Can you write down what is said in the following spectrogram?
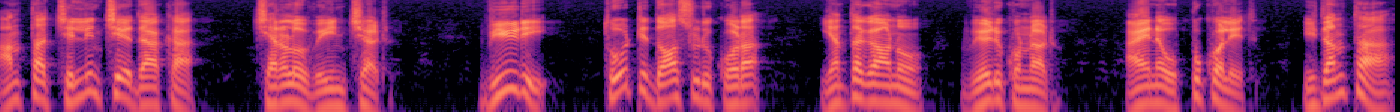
అంతా చెల్లించేదాకా చెరలో వేయించాడు. వీడి తోటి దాసుడు కూడా ఎంతగానో వేడుకున్నాడు. ఆయన ఒప్పుకోలేదు. ఇదంతా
